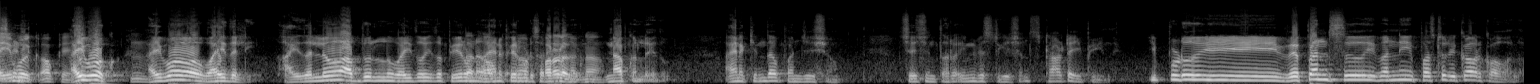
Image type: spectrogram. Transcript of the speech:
ఐవో, ఓకే. ఐవోక్ ఐవో వైదల్లి. ఐదల్లో అబ్దుల్ వైదో ఏదో పేరు ఉన్నది ఆయన పేరు కూడా జ్ఞాపకం లేదు. ఆయన కింద పనిచేసాం చేసిన తర్వాత ఇన్వెస్టిగేషన్ స్టార్ట్ అయిపోయింది. ఇప్పుడు ఈ వెపన్స్ ఇవన్నీ ఫస్ట్ రికవర్ కావాలి.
